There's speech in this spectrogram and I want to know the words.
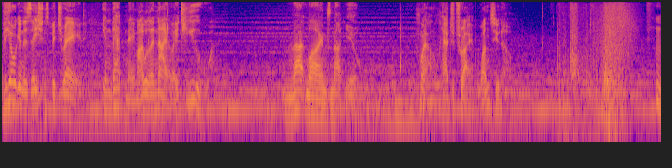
The organization's betrayed. In that name, I will annihilate you. That line's not you. Well, had to try it once, you know. Hmm.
